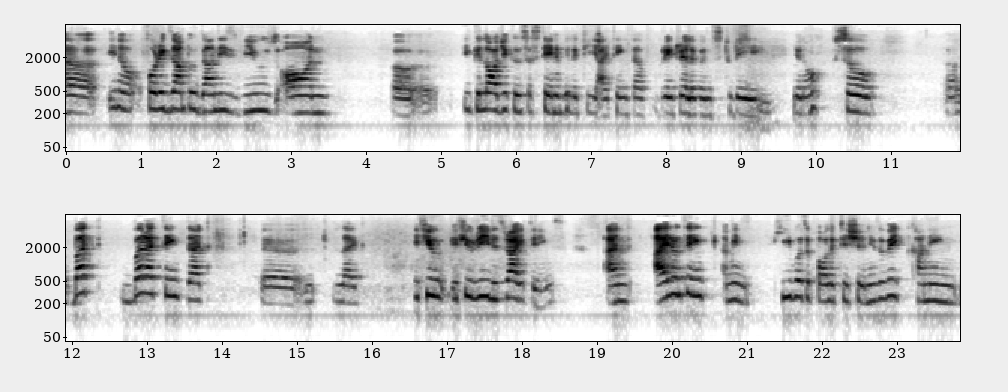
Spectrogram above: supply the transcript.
uh, you know, for example, Gandhi's views on uh, ecological sustainability, I think, have great relevance today. Mm-hmm. You know, so uh, but but I think that uh, like if you if you read his writings and I don't think, I mean, he was a politician. He was a very cunning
